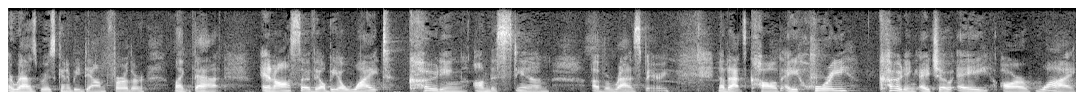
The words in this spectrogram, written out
a raspberry is going to be down further like that. And also there'll be a white coating on the stem of a raspberry. Now that's called a hoary coating, H O A R Y.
